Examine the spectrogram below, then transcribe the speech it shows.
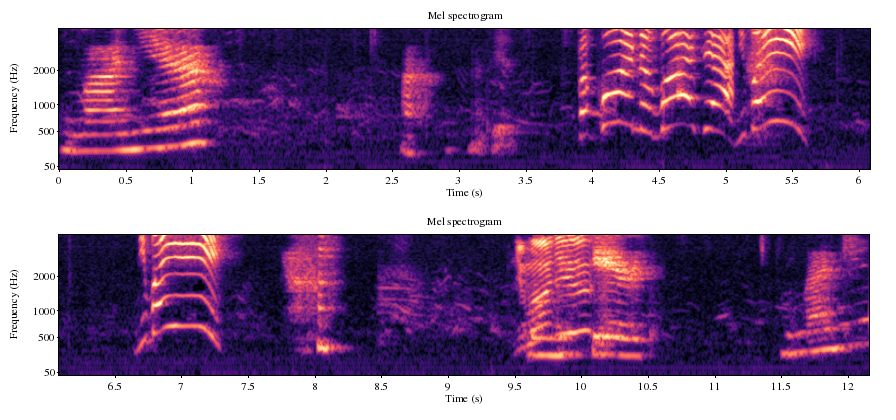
Внимание. А, ответ. Спокойно, Вася! Не боись! Не боись! I'm Внимание! scared. Внимание.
